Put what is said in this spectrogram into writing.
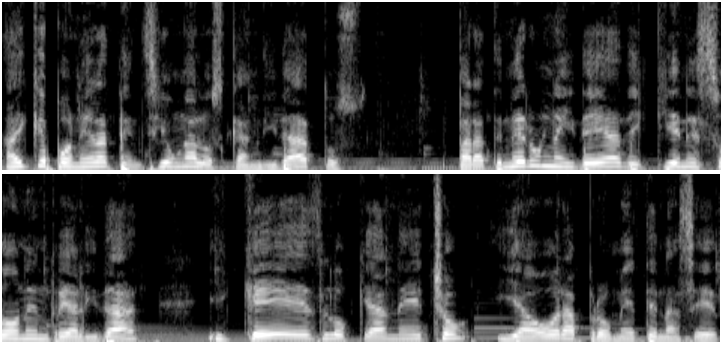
hay que poner atención a los candidatos para tener una idea de quiénes son en realidad y qué es lo que han hecho y ahora prometen hacer.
